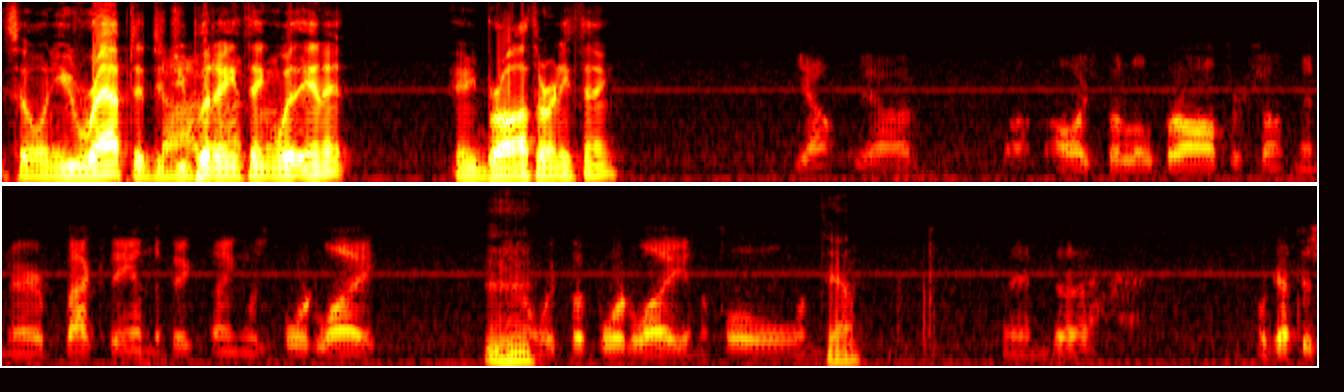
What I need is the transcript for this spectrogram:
So when you wrapped it, did you put anything with in it? Any broth or anything? yeah, yeah. I always put a little broth or something in there. Back then, the big thing was Bordelais. You Mm-hmm. know, we put Bordelais in the full, and Yeah. and uh, we got this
